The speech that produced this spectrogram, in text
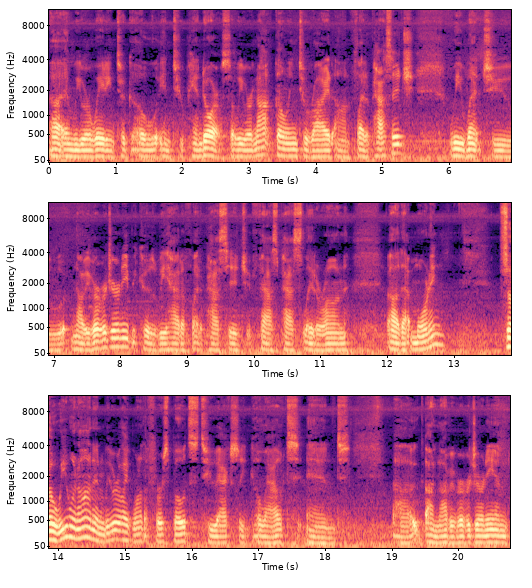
uh, and we were waiting to go into Pandora. So we were not going to ride on Flight of Passage. We went to Na'vi River Journey because we had a Flight of Passage Fast Pass later on uh, that morning. So we went on, and we were like one of the first boats to actually go out and uh, on Na'vi River Journey, and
